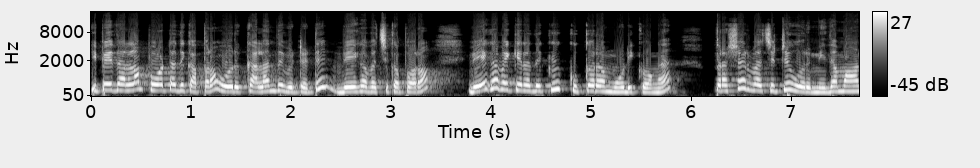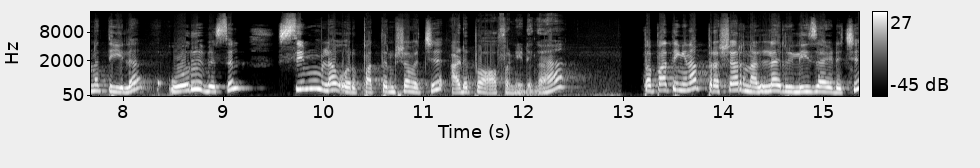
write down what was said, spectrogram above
இப்போ இதெல்லாம் போட்டதுக்கப்புறம் ஒரு கலந்து விட்டுட்டு வேக வச்சுக்க போகிறோம் வேக வைக்கிறதுக்கு குக்கரை மூடிக்கோங்க. ப்ரெஷர் வச்சுட்டு ஒரு மிதமான தீயில் ஒரு விசில் சிம்மில் ஒரு பத்து நிமிஷம் வச்சு அடுப்பை ஆஃப் பண்ணிவிடுங்க இப்போ பார்த்தீங்கன்னா ப்ரெஷர் நல்லா ரிலீஸ் ஆகிடுச்சு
